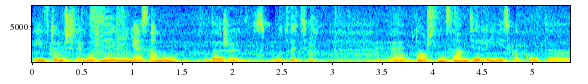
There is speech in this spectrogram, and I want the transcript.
И в том числе можно и меня саму даже спутать, э, потому что на самом деле есть какой-то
